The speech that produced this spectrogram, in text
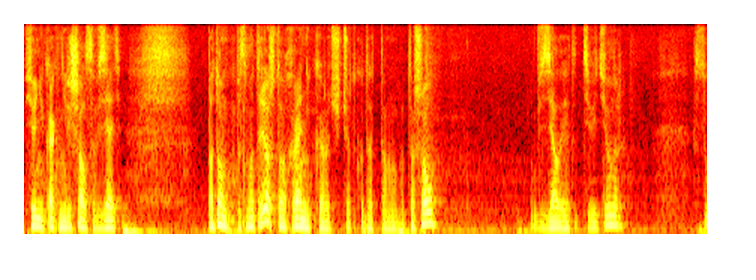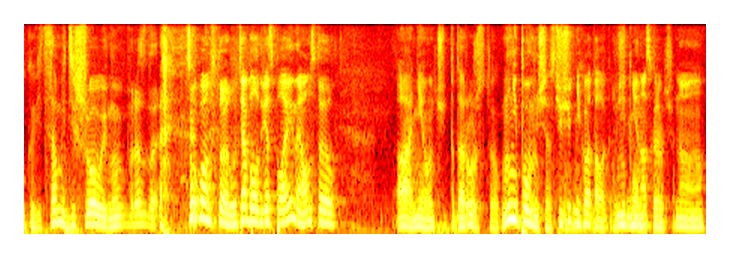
Все никак не решался взять. Потом посмотрел, что охранник, короче, что-то куда-то там отошел. Взял я этот TV-тюнер. Сука, ведь самый дешевый, ну просто... Сколько он стоил? У тебя было две с половиной, а он стоил... А, не, он чуть подороже стоил. Ну, не помню сейчас. Чуть-чуть не хватало, короче. Не помню, насколько. короче. Ну,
